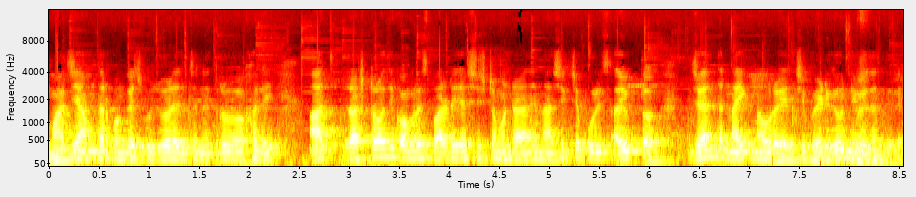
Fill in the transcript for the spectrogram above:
माजी आमदार पंकज भुजबळ यांच्या नेतृत्वाखाली आज राष्ट्रवादी काँग्रेस पार्टीच्या शिष्टमंडळाने नाशिकचे पोलीस आयुक्त जयंत नाईक नवरे यांची भेट घेऊन निवेदन दिले.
